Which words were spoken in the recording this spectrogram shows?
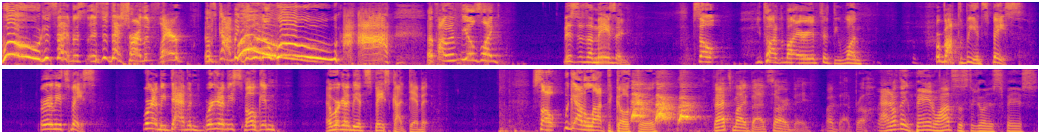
Woo! This, is this is that Charlotte Flair that's got me doing a woo! that's how it feels like. This is amazing. So, you talked about Area 51. We're about to be in space. We're going to be in space. We're going to be dabbing. We're going to be smoking. And we're going to be in space, God damn it! So, we got a lot to go through. That's my bad. Sorry, babe. My bad, bro. I don't think Bane wants us to go to space.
